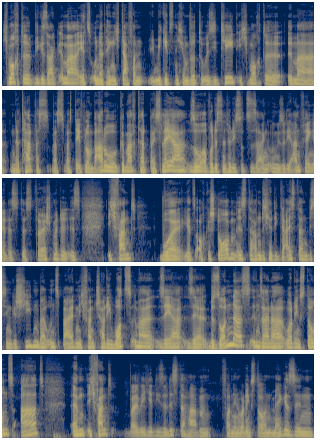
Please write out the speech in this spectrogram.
ich mochte, wie gesagt, immer, jetzt unabhängig davon, mir geht es nicht um Virtuosität, ich mochte immer in der Tat, was, was, was Dave Lombardo gemacht hat bei Slayer, so, obwohl das natürlich sozusagen irgendwie so die Anfänge des, des Thrash-Metal ist. Ich fand, wo er jetzt auch gestorben ist, da haben sich ja die Geister ein bisschen geschieden bei uns beiden. Ich fand Charlie Watts immer sehr, sehr besonders in seiner Rolling Stones Art. Ähm, ich fand, weil wir hier diese Liste haben von den Rolling Stone Magazine,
